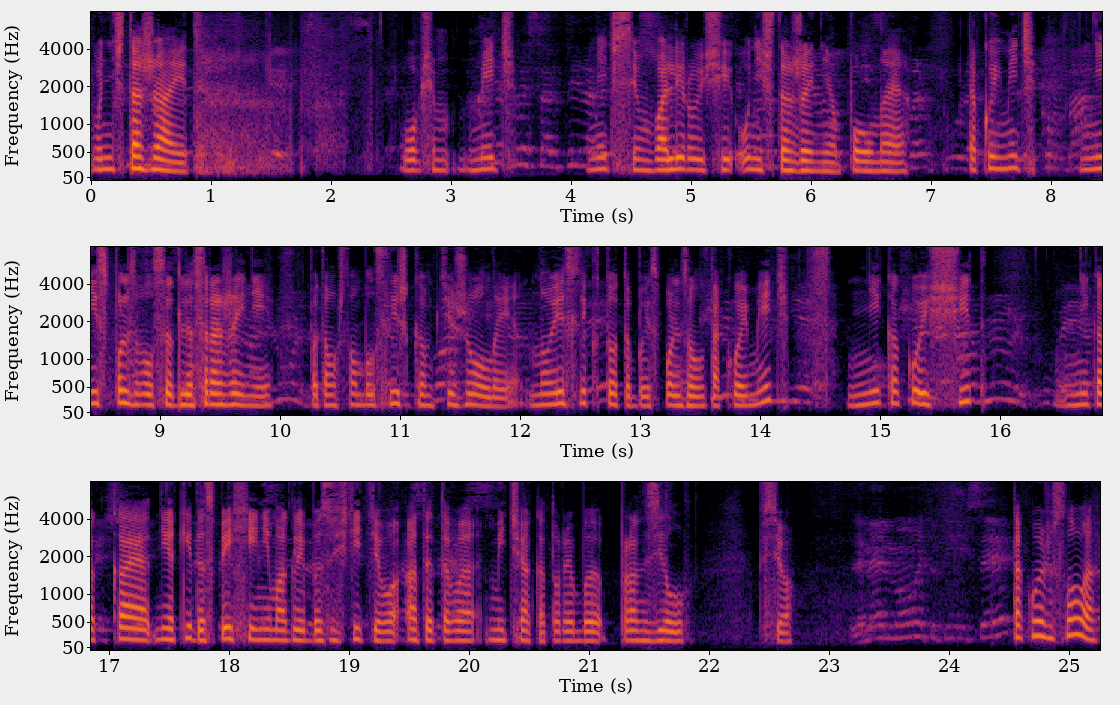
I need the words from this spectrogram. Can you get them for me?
уничтожает. В общем, меч, меч, символирующий уничтожение полное. Такой меч не использовался для сражений, потому что он был слишком тяжелый. Но если кто-то бы использовал такой меч, никакой щит, никакая, никакие доспехи не могли бы защитить его от этого меча, который бы пронзил все. Такое же слово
